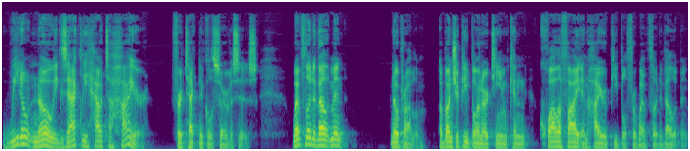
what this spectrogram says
we don't know exactly how to hire for technical services. Webflow development, no problem. A bunch of people on our team can qualify and hire people for Webflow development.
